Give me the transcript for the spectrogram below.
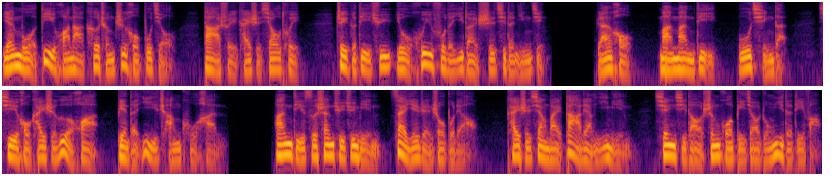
淹没蒂华纳科城之后不久，大水开始消退，这个地区又恢复了一段时期的宁静。然后，慢慢地、无情的，气候开始恶化，变得异常苦寒。安第斯山区居民再也忍受不了，开始向外大量移民，迁徙到生活比较容易的地方。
